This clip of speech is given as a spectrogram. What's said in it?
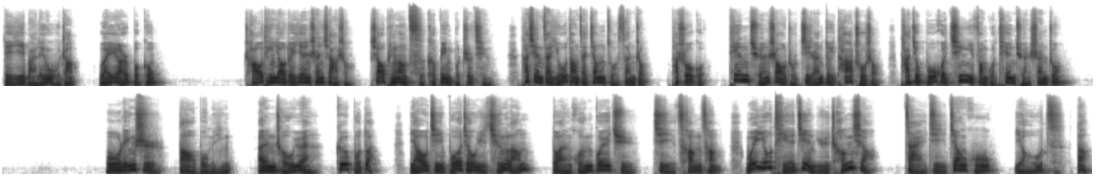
第一百零五章围而不攻。朝廷要对燕山下手，萧平浪此刻并不知情。他现在游荡在江左三州。他说过，天泉少主既然对他出手，他就不会轻易放过天泉山庄。武陵事道不明，恩仇怨割不断。遥寄薄酒与情郎，断魂归去寄苍苍。唯有铁剑与丞相。再记江湖游子荡。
